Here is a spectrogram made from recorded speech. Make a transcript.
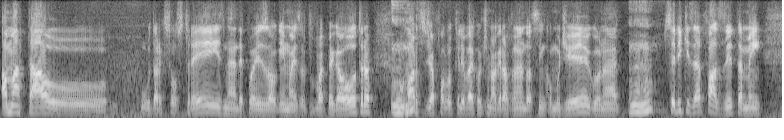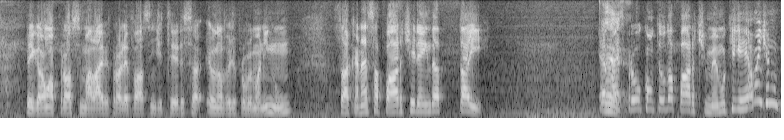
a matar o, o Dark Souls 3, né? Depois alguém mais vai pegar outra. Uhum. O Marcos já falou que ele vai continuar gravando, assim como o Diego, né? Uhum. Se ele quiser fazer também pegar uma próxima live para levar assim de terça, eu não vejo problema nenhum. Saca? Nessa parte ele ainda tá aí. É, é. mais pro conteúdo à parte mesmo, que realmente não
